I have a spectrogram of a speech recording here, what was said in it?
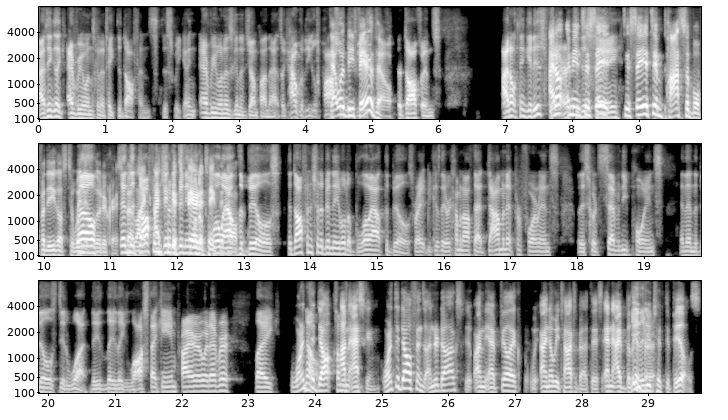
I think like everyone's going to take the Dolphins this week. I think everyone is going to jump on that. It's like how could the Eagles possibly? That would be fair though. The Dolphins. I don't think it is. I don't. I mean, to, to say, say, to say it's impossible for the Eagles to win well, is ludicrous. Then the like, Dolphins should have been able to blow the out the Bills. The Dolphins should have been able to blow out the Bills, right? Because they were coming off that dominant performance where they scored seventy points, and then the Bills did what? They they like lost that game prior or whatever. Like weren't no, the Dol- I'm asking, weren't the Dolphins underdogs? I mean, I feel like I know we talked about this, and I believe yeah, you took the Bills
